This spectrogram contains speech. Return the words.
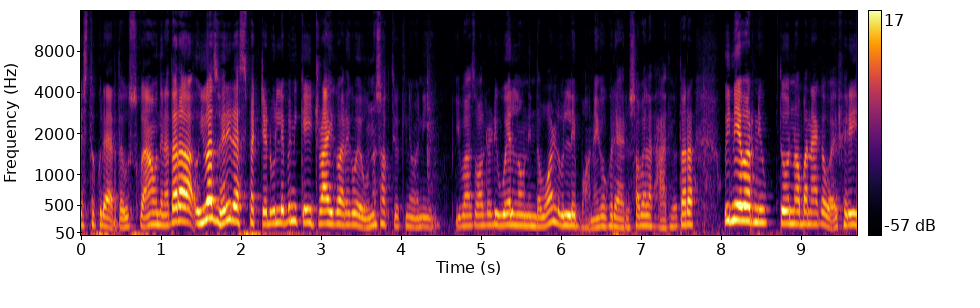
यस्तो कुराहरू त उसको आउँदैन। तर हि वाज भेरी रेस्पेक्टेड उसले पनि केही ट्राई गरेको भए हुनसक्थ्यो किनभने he was already well known in the world उसले भनेको कुराहरू सबैलाई थाहा थियो। तर वी नेभर न्यू त्यो नबनाएको भए फेरि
